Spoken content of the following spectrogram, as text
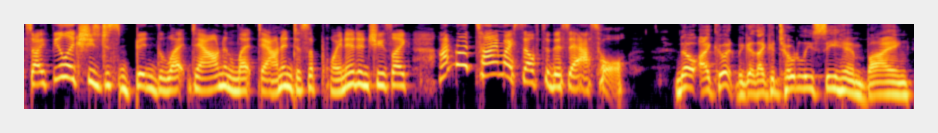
So I feel like she's just been let down and let down and disappointed. And she's like, I'm not tying myself to this asshole. No, I could because I could totally see him buying,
